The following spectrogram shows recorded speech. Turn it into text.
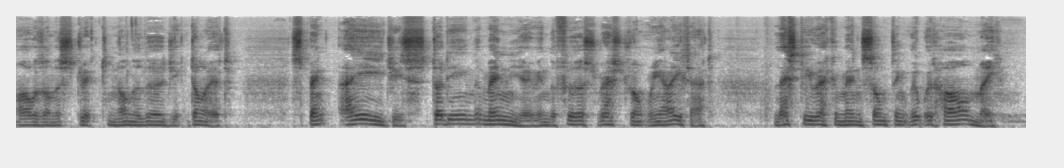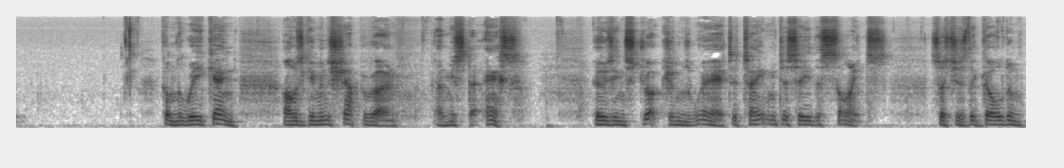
I was on a strict non allergic diet, spent ages studying the menu in the first restaurant we ate at, lest he recommend something that would harm me. Come the weekend, I was given a chaperone, a Mr. S, whose instructions were to take me to see the sights, such as the Golden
